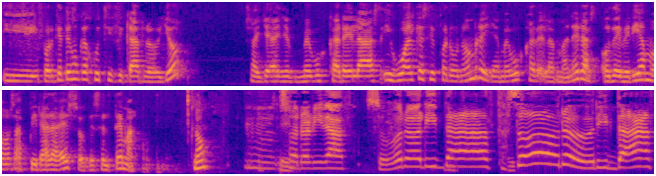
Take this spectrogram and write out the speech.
¿Y por qué tengo que justificarlo yo? O sea, ya me buscaré las. Igual que si fuera un hombre, ya me buscaré las maneras. O deberíamos aspirar a eso, que es el tema. ¿No? Mm, Sororidad, sororidad, sororidad.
